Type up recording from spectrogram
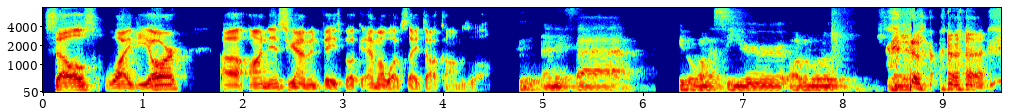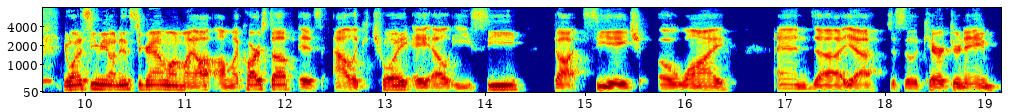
Sells YVR uh, on Instagram and Facebook, MLWebsite.com as well. And if uh, people want to see your automotive you want to see me on Instagram on my on my car stuff? It's Alec Choy, A L E C dot C H O Y. And uh, yeah, just a character name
